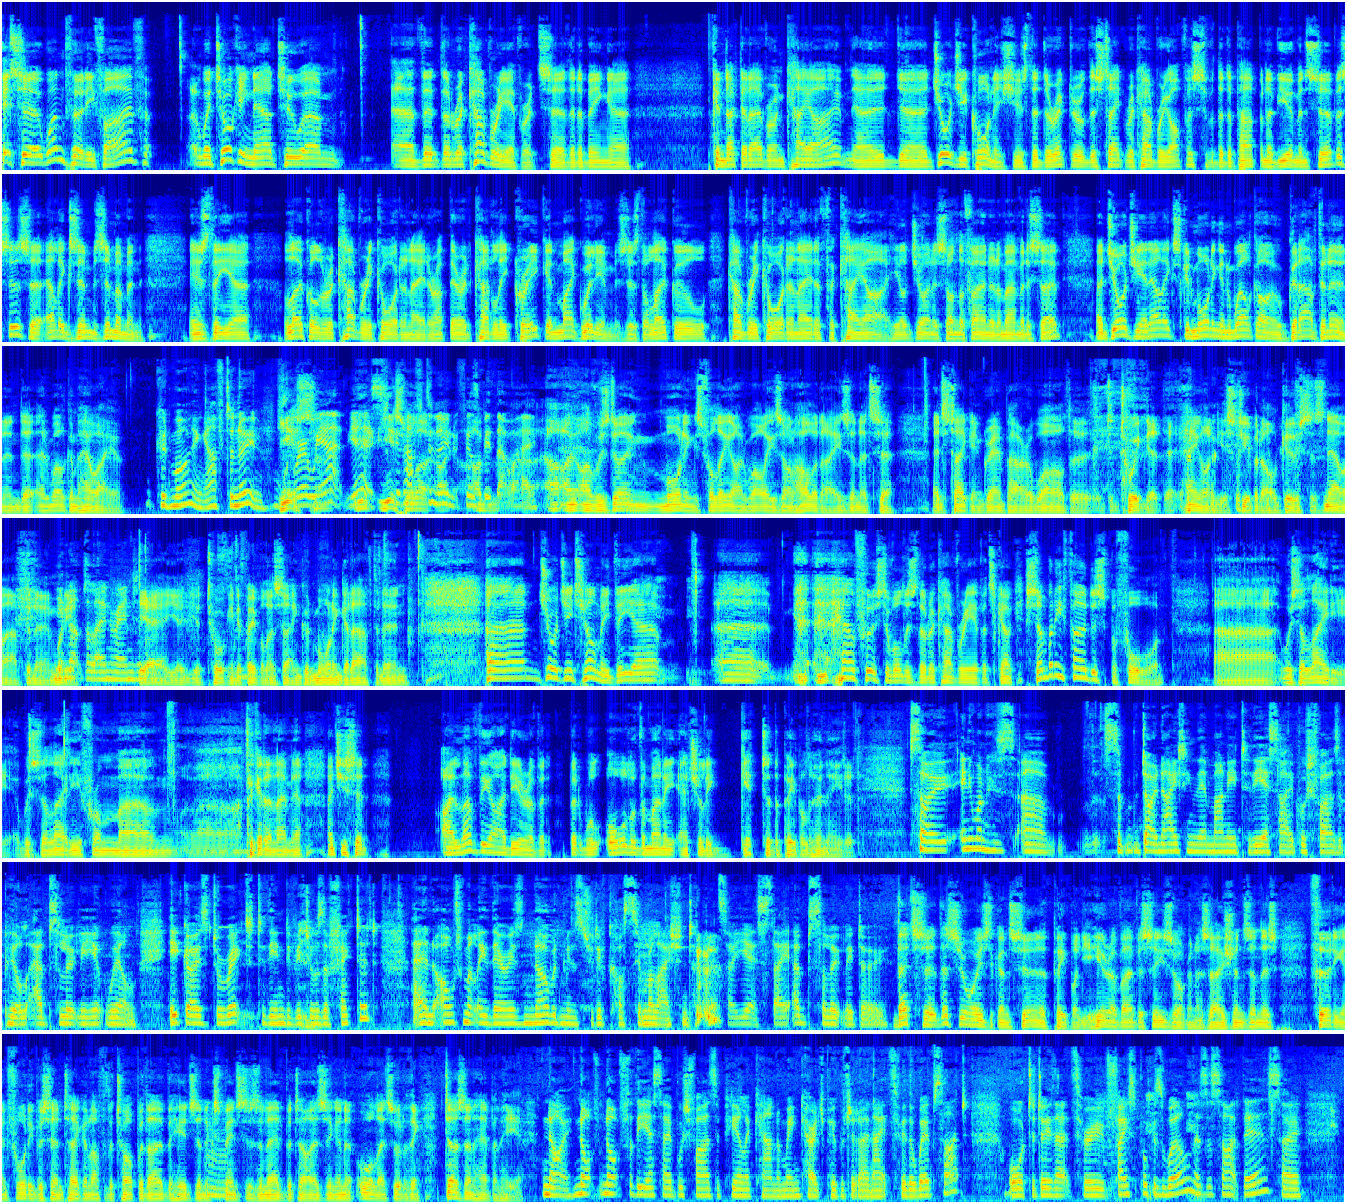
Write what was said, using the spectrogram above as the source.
It's uh, 1.35. We're talking now to um, uh, the, the recovery efforts uh, that are being uh, conducted over on KI. Uh, uh, Georgie Cornish is the director of the State Recovery Office for the Department of Human Services. Uh, Alex Zim- Zimmermann is the uh, local recovery coordinator up there at Cudlee Creek, and Mike Williams is the local recovery coordinator for KI. He'll join us on the phone in a moment or so. Uh, Georgie and Alex, good morning and welcome. Good afternoon and, and welcome. How are you? Good morning, afternoon. Yes, Where are we at? Yes, ye- yes, good well, afternoon. I- it feels a I- bit that way. I, I was doing mornings for Leon while he's on holidays, and it's uh, it's taken Grandpa a while to, to twig that. uh, Hang on, you stupid old goose! It's now afternoon. You're not the Lone Ranger. Yeah, you're, you're talking to people and saying good morning, good afternoon. Um, Georgie, tell me the. Uh, uh, how first of all is the recovery efforts going? Somebody phoned us before. Uh, it was a lady. It was a lady from um, uh, I forget her name now, and she said, "I love the idea of it, but will all of the money actually get to the people who need it?" So anyone who's um, donating their money to the SA Bushfires Appeal, absolutely it will. It goes direct to the individuals affected, and ultimately there is no administrative costs in relation to that. So yes, they absolutely do. That's uh, that's always a concern of people. You hear of overseas organisations, and there's thirty and forty percent taken off the top with overheads and expenses and advertising and all that sort of thing. Doesn't happen here. No, not not for the SA Bushfires Appeal account, and we encourage people to donate through the website or to do that through Facebook as well. There's a site there, so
